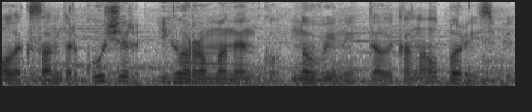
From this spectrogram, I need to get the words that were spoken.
Олександр Кучер, Ігор Романенко. Новини телеканал Бориспіль.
